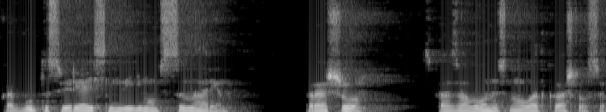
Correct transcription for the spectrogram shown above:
как будто сверяясь с невидимым сценарием. «Хорошо», — сказал он и снова откашлялся.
